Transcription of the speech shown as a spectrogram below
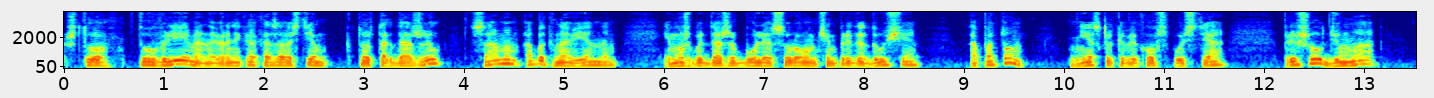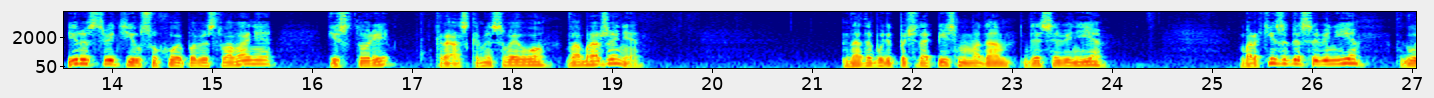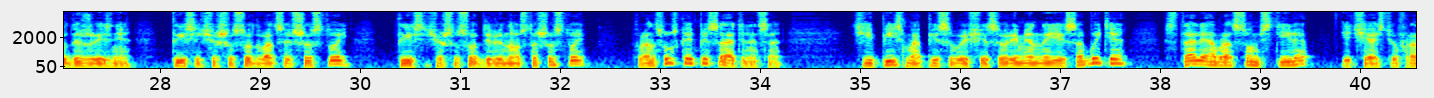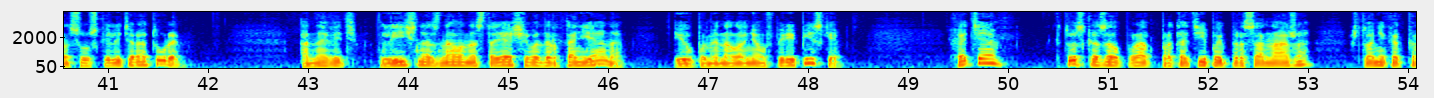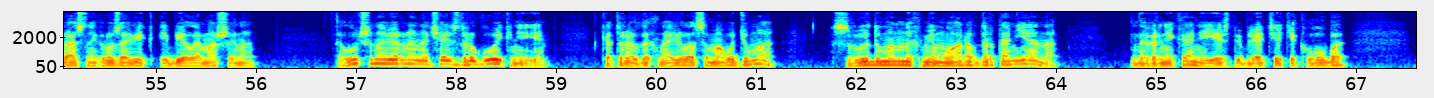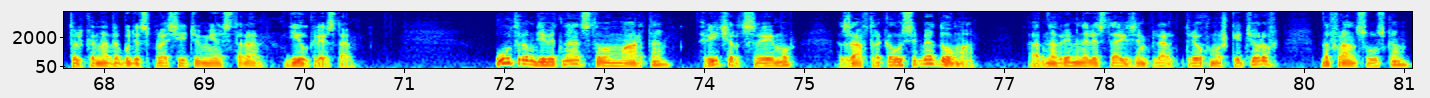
что то время наверняка казалось тем, кто тогда жил, самым обыкновенным и, может быть, даже более суровым, чем предыдущее, а потом, несколько веков спустя, пришел Дюма и расцветил сухое повествование истории красками своего воображения. Надо будет почитать письма мадам де Савинье. Маркиза де Савинье, годы жизни 1626-1696, французская писательница, чьи письма, описывающие современные ей события, стали образцом стиля и частью французской литературы. Она ведь лично знала настоящего Д'Артаньяна и упоминала о нем в переписке. Хотя, кто сказал про прототипы персонажа, что они как красный грузовик и белая машина? Лучше, наверное, начать с другой книги, которая вдохновила самого Дюма, с выдуманных мемуаров Д'Артаньяна. Наверняка они есть в библиотеке клуба, только надо будет спросить у мистера Гилкреста. Утром 19 марта Ричард Сеймур завтракал у себя дома, одновременно листая экземпляр трех мушкетеров на французском,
